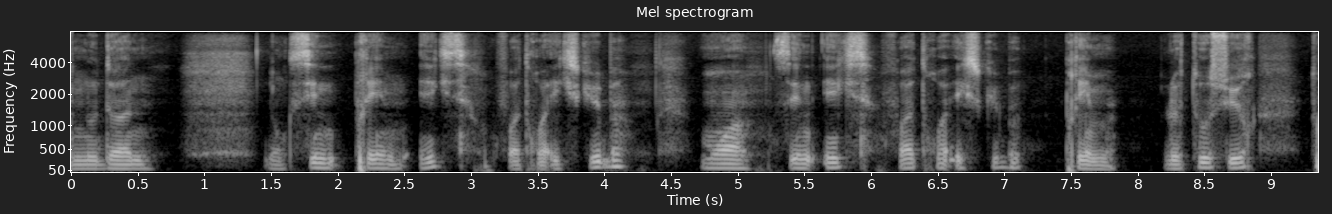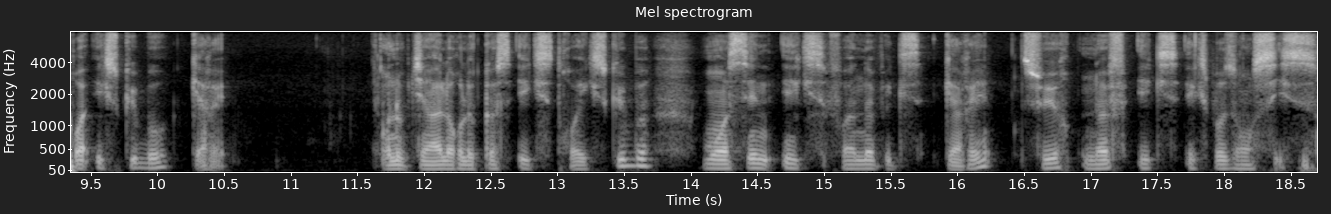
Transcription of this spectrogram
nous donne donc sin prime x fois 3x cube moins sin x fois 3x cube prime. Le tout sur 3x cube au carré. On obtient alors le cos x 3x cube moins sin x fois 9x carré sur 9x exposant 6.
